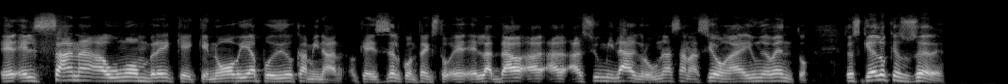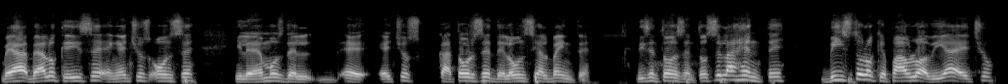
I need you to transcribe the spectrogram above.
él, sana a un hombre que, que, no había podido caminar, ¿ok? Ese es el contexto. Él, hace un milagro, una sanación, hay un evento. Entonces, ¿qué es lo que sucede? Vea, vea lo que dice en Hechos 11 y leemos del eh, Hechos 14 del 11 al 20. Dice entonces, entonces la gente visto lo que Pablo había hecho,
